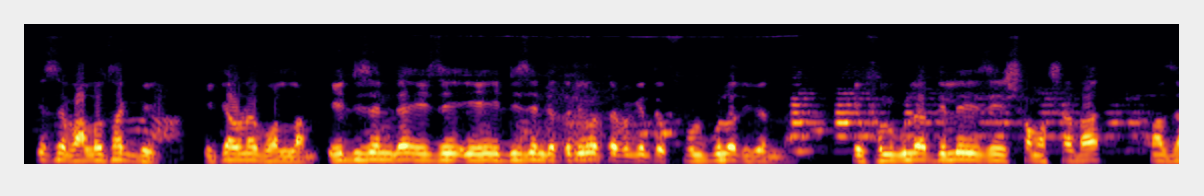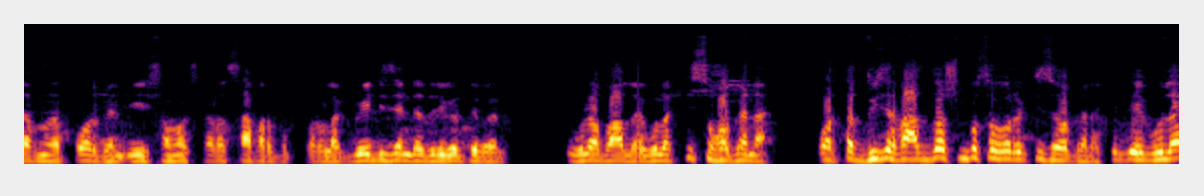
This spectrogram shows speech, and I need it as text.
ঠিক আছে? ভালো থাকবে। এই কারণে বললাম, এই ডিজাইনটা এই যে, এই ডিজাইনটা তৈরি করতে হবে কিন্তু ফুলগুলো দিবেন না। এই ফুলগুলো দিলে যে সমস্যাটা মাঝে আপনারা পড়বেন, এই সমস্যাটা সাফার বুক করা লাগবে। এই ডিজাইনটা তৈরি করতে পারেন। এগুলা ভালো, এগুলা কিছু হবে না। অর্থাৎ দুই চার পাঁচ, দশ বছর পরে কিছু হবে না। কিন্তু এগুলা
